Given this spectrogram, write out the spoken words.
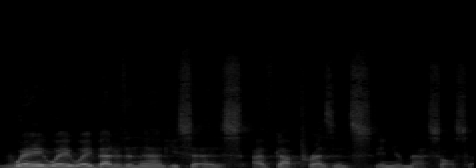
Way, way, way better than that, he says, I've got presence in your mess also.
